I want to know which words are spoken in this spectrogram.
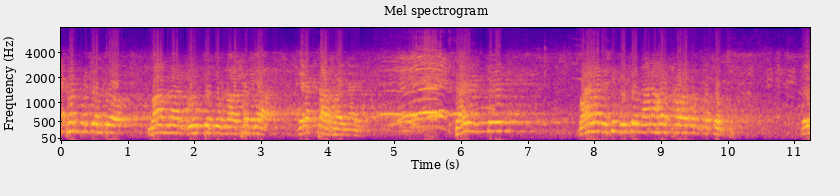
এখন পর্যন্ত মামলার গুরুত্বপূর্ণ আসামিরা গ্রেপ্তার হয় নাই। তাই আজকে বাংলাদেশে কিন্তু নানা হওয়ার ষড়যন্ত্র চলছে। এই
